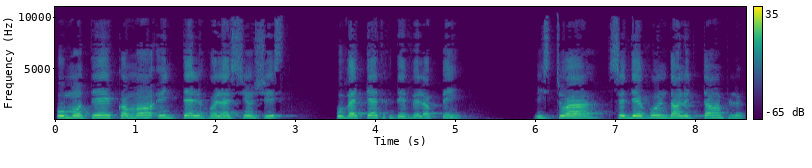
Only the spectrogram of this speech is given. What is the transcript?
pour montrer comment une telle relation juste pouvait être développée. L'histoire se déroule dans le temple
